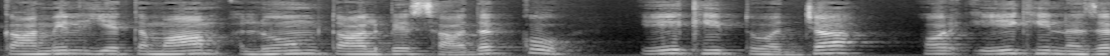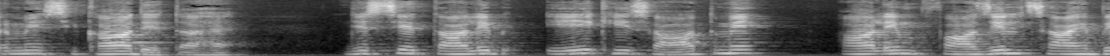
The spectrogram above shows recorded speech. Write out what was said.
کامل یہ تمام علوم طالب صادق کو ایک ہی توجہ اور ایک ہی نظر میں سکھا دیتا ہے، جس سے طالب ایک ہی ساتھ میں عالم فاضل صاحب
